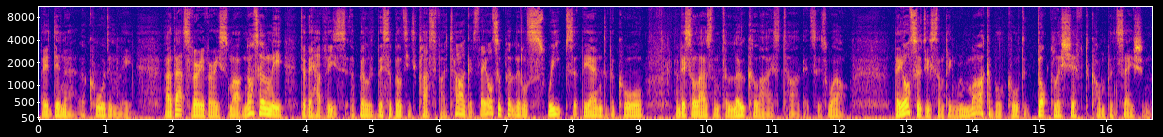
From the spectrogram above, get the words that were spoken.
their dinner accordingly. Uh, that's very, very smart. Not only do they have these ability, this ability to classify targets, they also put little sweeps at the end of the call, and this allows them to localize targets as well. They also do something remarkable called Doppler shift compensation.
